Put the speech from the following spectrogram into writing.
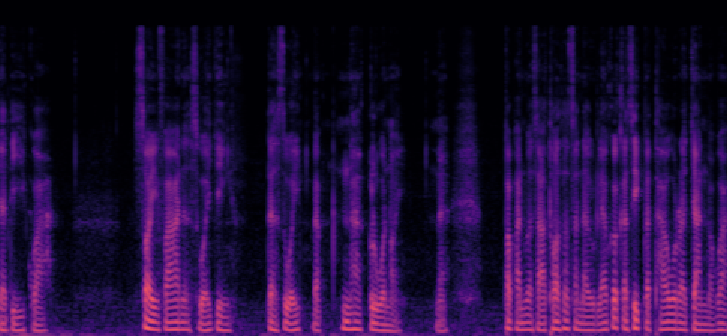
จะดีกว่าสร้อยฟ้าเนี่ยสวยจริง แต่สวยแบบน่ากลัวหน่อยนะพระพันวษาทอดศาสนาแล้วก็กระซิบกระเท้าวรจันทร์บอกว่า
